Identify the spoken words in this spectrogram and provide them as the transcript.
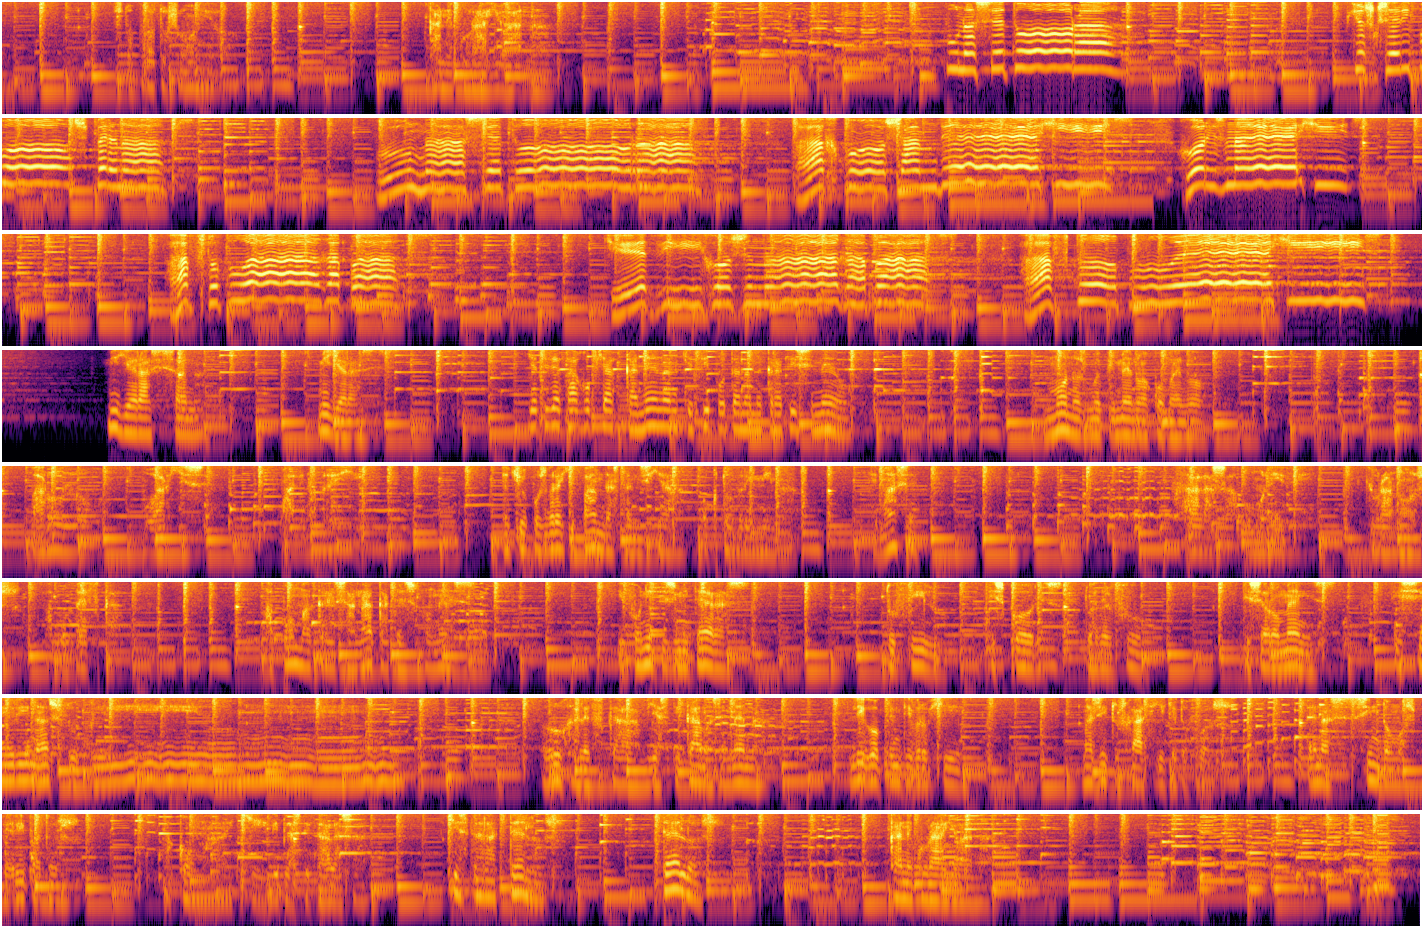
στο πρώτο σου όνειρο. Κάνε κουράγιο, Άννα. Πού να σε τώρα; Ποιος ξέρει πώς περνάς; Πού να σε τώρα. Αχ πως αντέχεις Χωρίς να έχεις Αυτό που αγαπάς Και δίχως να αγαπάς αυτό που έχεις. Μη γεράσεις Άννα, μη γεράσεις Γιατί δεν θα έχω πια κανέναν και τίποτα να με κρατήσει νέο. Μόνος μου επιμένω ακόμα εδώ. Παρόλο που άρχισε πάλι να βρέχει Έτσι όπως βρέχει πάντα στα νησιά Οκτώβρη μήνα. Θυμάσαι; Θάλασσα από μολύβι και ουρανός από πεύκα. Απόμακρες ανάκατες φωνές η φωνή της μητέρας του φίλου, της κόρης, του αδελφού της ερωμένης της ειρήνας του πλοίου. Ρούχα λευκά βιαστικά μαζεμένα λίγο πριν τη βροχή μαζί τους χάθηκε και το φως. Ένας σύντομος περίπατος ακόμα εκεί δίπλα στη θάλασσα. Και ύστερα τέλος, τέλος κάνε κουράγιο Άννα.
